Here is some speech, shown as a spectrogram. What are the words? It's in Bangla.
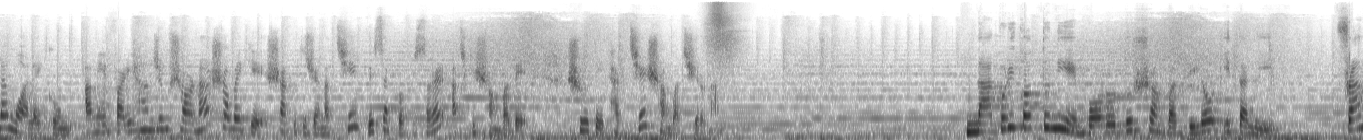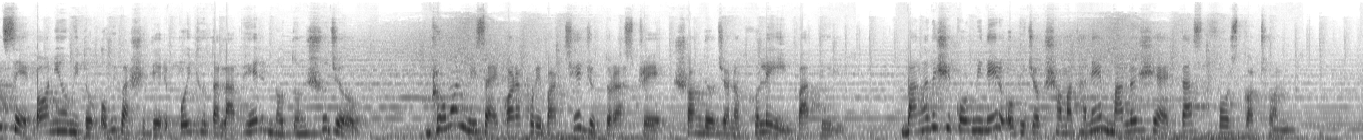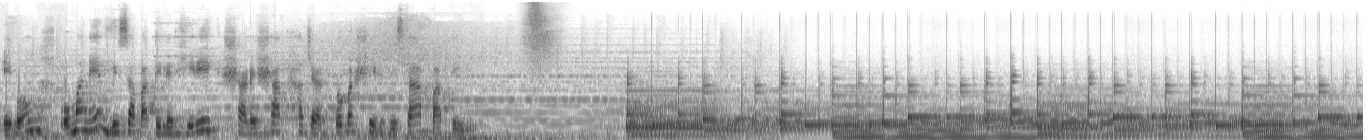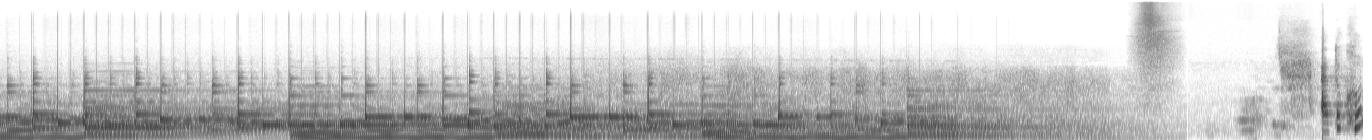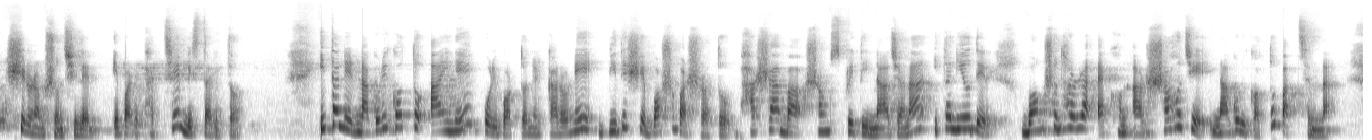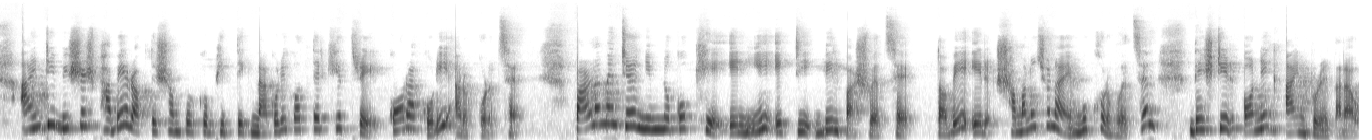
আসসালামু আলাইকুম। আমি ফারিহানজুম সবাইকে স্বাগত জানাচ্ছি ভিসা প্রফেসরের সংবাদে। শুরুতেই থাকছে সংবাদ শিরোনাম। নাগরিকত্ব নিয়ে বড় দুঃসংবাদ দিল ইতালি। ফ্রান্সে অনিয়মিত অভিবাসীদের বৈধতা লাভের নতুন সুযোগ। ভ্রমণ ভিসায় কড়াকড়ি বাড়ছে যুক্তরাষ্ট্রে। সন্দেহজনক হলেই বাতিল। বাংলাদেশি কর্মীদের অভিযোগ সমাধানে মালয়েশিয়ায় টাস্ক ফোর্স গঠন। এবং ওমানে ভিসা বাতিলের হিড়িক সাড়ে সাত হাজার প্রবাসীর ভিসা বাতিল। এতক্ষণ শিরোনাম শুনছিলেন। এবারে থাকছে বিস্তারিত। ইতালির নাগরিকত্ব আইনে পরিবর্তনের কারণে বিদেশে বসবাসরত ভাষা বা সংস্কৃতি না জানা ইতালীয়দের বংশধররা এখন আর সহজে নাগরিকত্ব পাচ্ছেন না। আইনটি বিশেষভাবে রক্তের সম্পর্ক ভিত্তিক নাগরিকত্বের ক্ষেত্রে কড়াকড়ি আরোপ করেছে। পার্লামেন্টের নিম্নকক্ষে এ নিয়ে একটি বিল পাশ হয়েছে, তবে এর সমালোচনায় মুখর হয়েছেন দেশটির অনেক আইন প্রণেতারাও।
